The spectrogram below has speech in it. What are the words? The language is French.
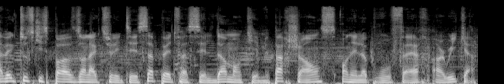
Avec tout ce qui se passe dans l'actualité, ça peut être facile d'en manquer, mais par chance, on est là pour vous faire un recap.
